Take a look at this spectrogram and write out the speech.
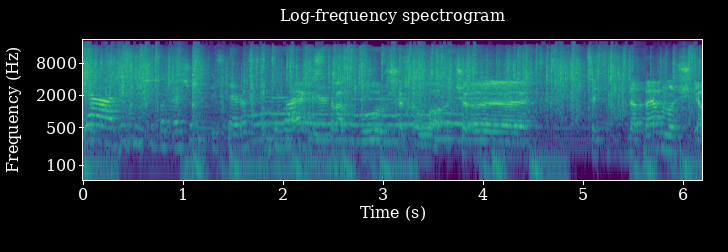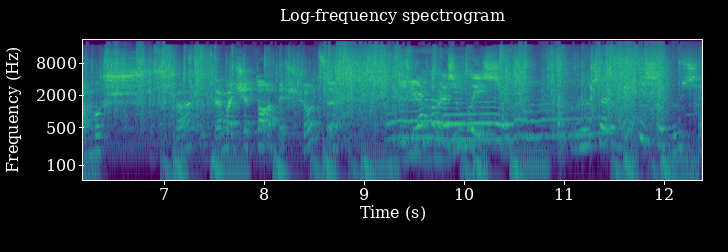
Я пізніше покажу після розпакування. Екстра фур шоколад. Чо, е, це напевно що- або ш- що? Треба читати, що це? Я покажу ближче. Воно ще робити ще дужче.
